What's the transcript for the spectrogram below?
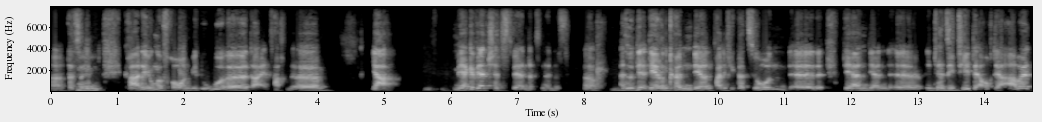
Ja? Dass mhm. gerade junge Frauen wie du äh, da einfach äh, ja, mehr gewertschätzt werden letzten Endes. Ne? Also der, deren Können, deren Qualifikation, äh, deren, deren äh, Intensität der, auch der Arbeit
